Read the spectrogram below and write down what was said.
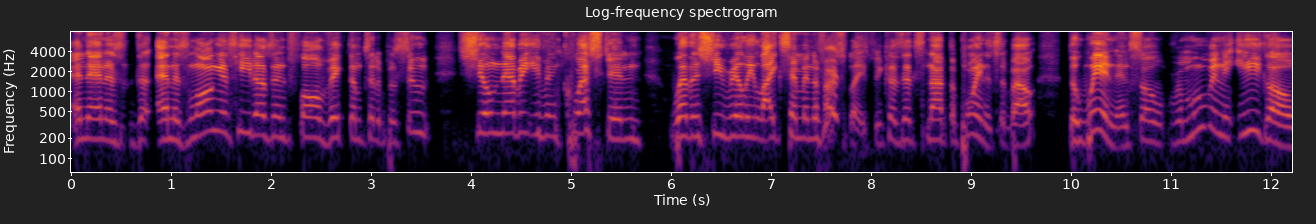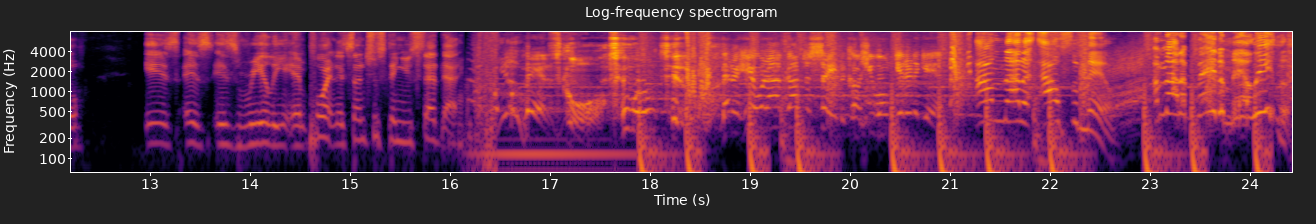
and then as the and as long as he doesn't fall victim to the pursuit she'll never even question whether she really likes him in the first place because it's not the point it's about the win and so removing the ego is is is really important it's interesting you said that Man School 202. Better hear what I've got to say because you won't get it again. I'm not alpha male. I'm not a beta male either.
